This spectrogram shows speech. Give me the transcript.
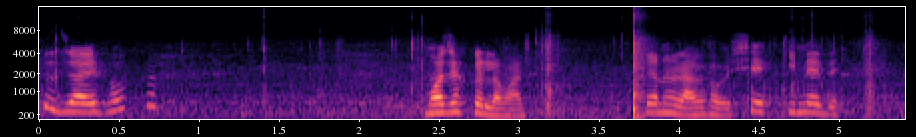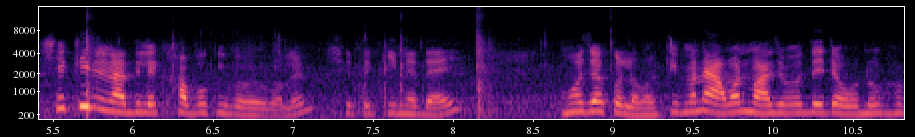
তো যাই হোক, মজা করলাম আর কেন রাগ হবে? সে কিনে দে, সে কিনে না দিলে খাব কীভাবে বলেন? সে তো কিনে দেয়। মজা করলাম আর কি। মানে আমার মাঝে মধ্যে এটা অনুভব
